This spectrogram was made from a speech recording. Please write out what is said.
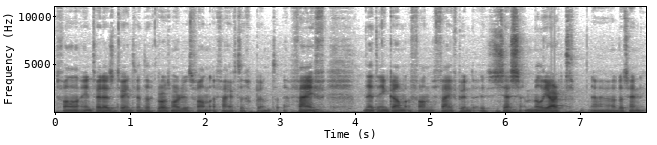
van in 2022, gross margins van 50,5. Net income van 5,6 miljard. Uh, dat zijn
